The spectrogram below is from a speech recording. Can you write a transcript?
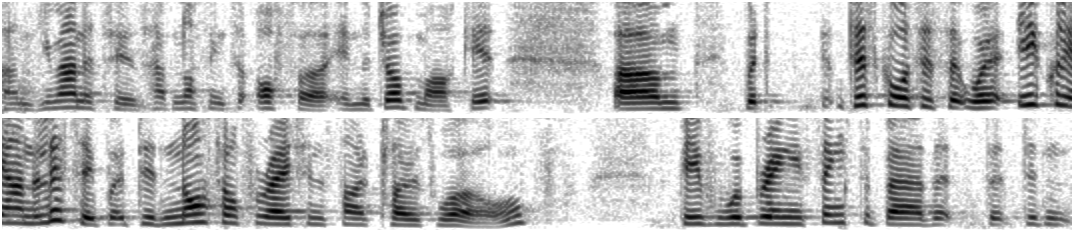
and humanities have nothing to offer in the job market, um, but discourses that were equally analytic but did not operate inside closed worlds, people were bringing things to bear that, that didn't,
